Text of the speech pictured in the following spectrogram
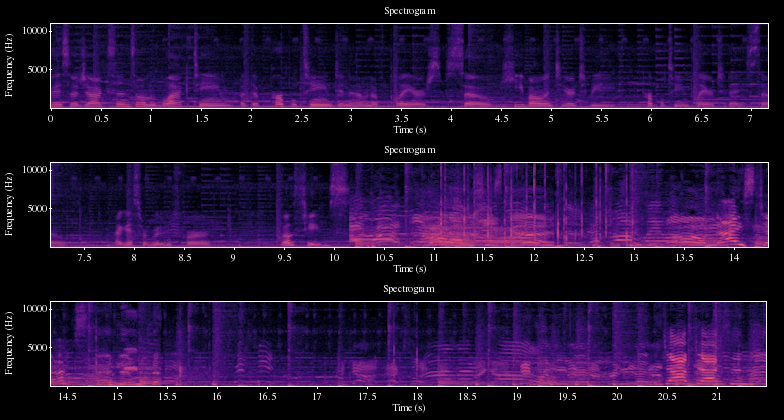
Okay, so Jaxon's on the black team, but the purple team didn't have enough players, so he volunteered to be purple team player today. So I guess we're rooting for both teams. Oh, she's good. Oh, nice, Jaxon. Good job, Jaxon.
